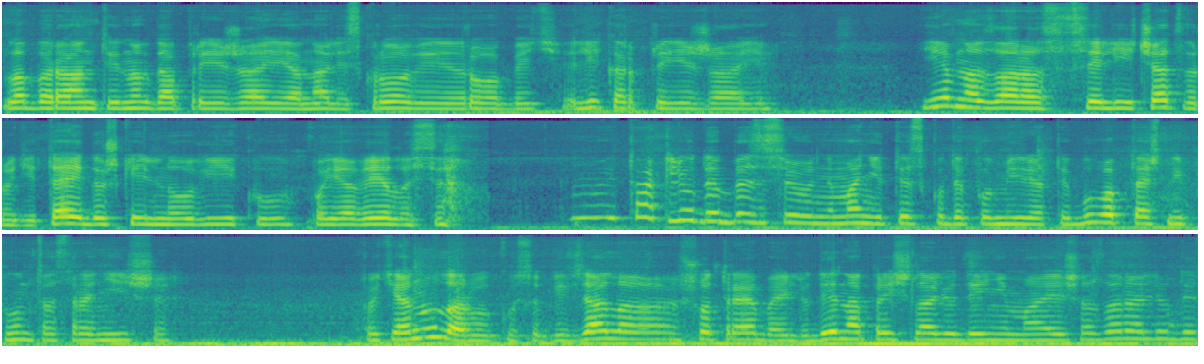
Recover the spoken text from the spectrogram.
Лаборант іноді приїжджає, аналіз крові робить, лікар приїжджає. Є в нас зараз в селі четверо дітей дошкільного віку, появилося. Ну і так люди без цього, нема ні тиску де поміряти. Був аптечний пункт аж раніше. Потягнула руку собі, взяла, що треба, і людина прийшла, людині маєш, а зараз люди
